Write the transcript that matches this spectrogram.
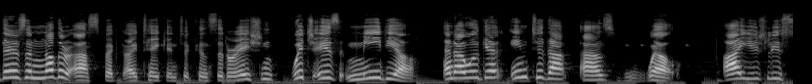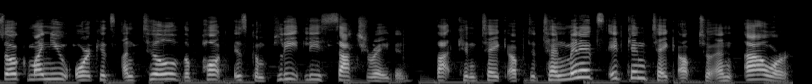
there's another aspect I take into consideration, which is media. And I will get into that as well. I usually soak my new orchids until the pot is completely saturated. That can take up to 10 minutes, it can take up to an hour.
